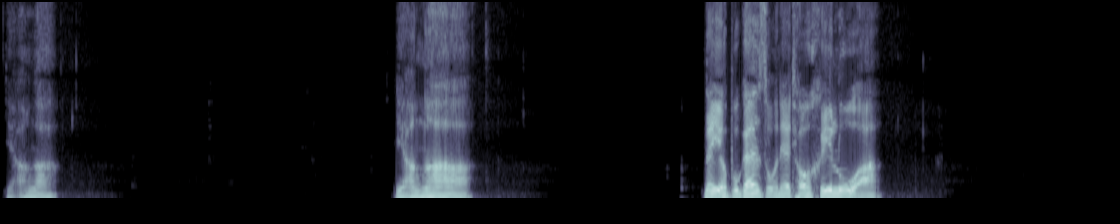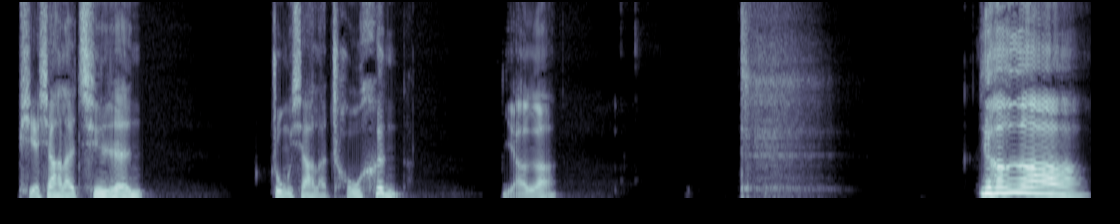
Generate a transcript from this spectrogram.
娘啊，娘啊，那也不该走那条黑路啊，撇下了亲人。种下了仇恨呢，娘啊，娘啊！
